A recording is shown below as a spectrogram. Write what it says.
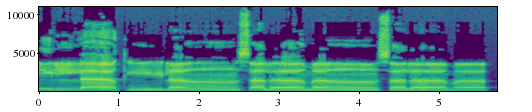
إِلَّا قِيلًا سَلَامًا سَلَامًا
